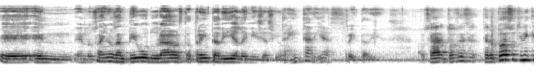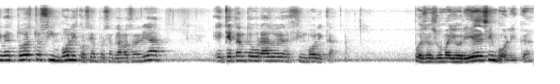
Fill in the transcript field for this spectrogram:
Eh, en, en, los años antiguos duraba hasta 30 días la iniciación. 30 días. 30 días. O sea, entonces, pero todo eso tiene que ver, todo esto es simbólico 100%. La masonería, eh, ¿qué tanto grado es simbólica? Pues en su mayoría es simbólica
